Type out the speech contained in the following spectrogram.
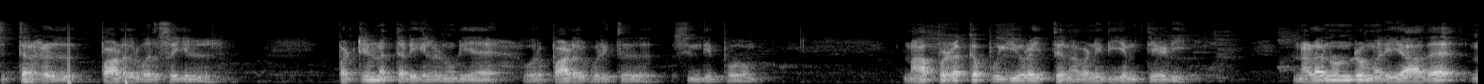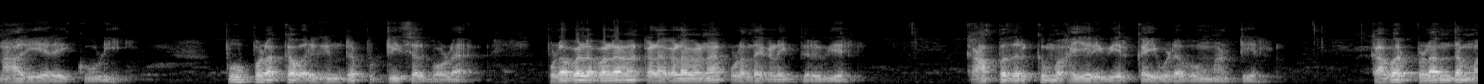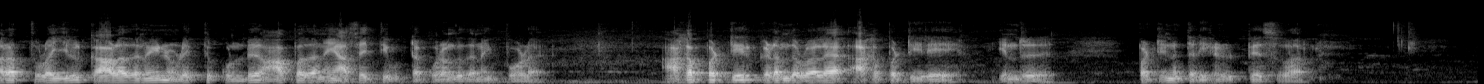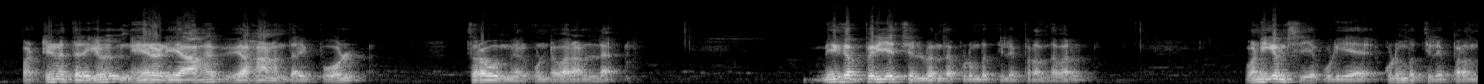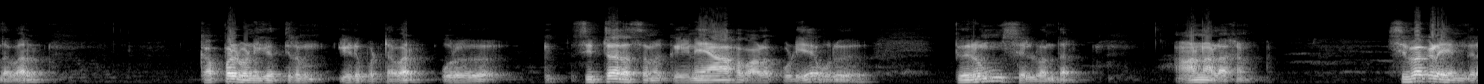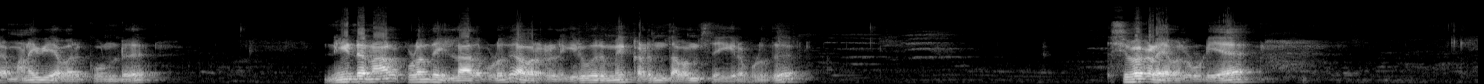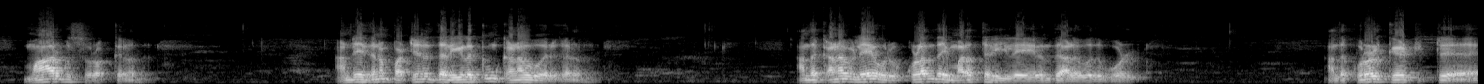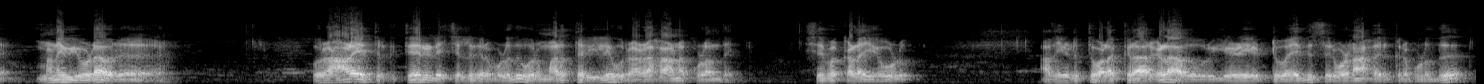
சித்தர்கள் பாடல் வரிசையில் பட்டினத்தடிகளினுடைய ஒரு பாடல் குறித்து சிந்திப்போம். நாப்பிழக்க பொய்யுரைத்து நவநிதியம் தேடி நலனொன்றும் அறியாத நாரியரை கூடி பூப்புழக்க வருகின்ற புற்றீசல் போல புலபலபலன கலகலவென குழந்தைகளை பெறுவீர். காப்பதற்கும் வகையறிவீர் கைவிடவும் மாட்டீர். கவர் பிளந்த மரத்துளையில் காலதனை நுழைத்து கொண்டு ஆப்பதனை அசைத்து விட்ட குரங்குதனைப் போல அகப்பட்டீர் கிடந்துழல அகப்பட்டீரே என்று பட்டினத்தடிகள் பேசுவார். பட்டினத்தடிகள் நேரடியாக விவேகானந்தரைப் போல் துறவு மேற்கொண்டவர் அல்ல. மிகப்பெரிய செல்வந்த குடும்பத்திலே பிறந்தவர் வணிகம் செய்யக்கூடிய குடும்பத்திலே பிறந்தவர் கப்பல் வணிகத்திலும் ஈடுபட்டவர் ஒரு சிற்றரசனுக்கு இணையாக வாழக்கூடிய ஒரு பெரும் செல்வந்தர் ஆணழகன். சிவகலை என்கிற மனைவி அவருக்கு உண்டு. நீண்ட நாள் குழந்தை இல்லாத பொழுது அவர்கள் இருவருமே கடும் தவம் செய்கிற பொழுது சிவகலை அவர்களுடைய மார்பு சுரக்கிறது. அன்றைய தினம் பட்டினத்தடிகளுக்கும் கனவு வருகிறது. அந்த கனவிலே ஒரு குழந்தை மரத்தடியிலே இருந்து அழுவது போல் அந்த குரல் கேட்டுட்டு மனைவியோடு அவர் ஒரு ஆலயத்திற்கு தேரிலே செல்லுகிற பொழுது ஒரு மரத்தடியிலே ஒரு அழகான குழந்தை சிவக்கலையோடு அதை எடுத்து வளர்க்கிறார்கள். அது ஒரு ஏழு எட்டு வயது சிறுவனாக இருக்கிற பொழுது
